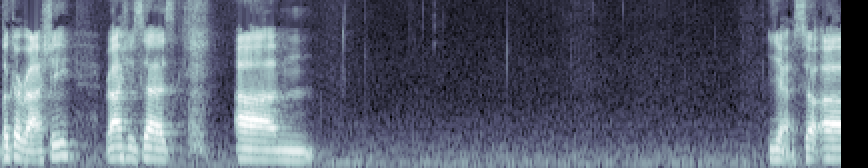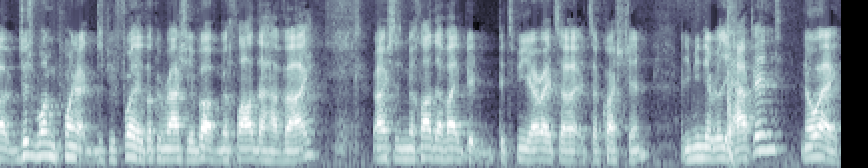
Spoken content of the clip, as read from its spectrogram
Look at Rashi. Rashi says, um, yeah, so uh, just one point, just before they look in Rashi above, Michlal Havai. Rashi says, Mechlad Avai Bitmiya, right? It's a, it's a question. You mean that really happened? No way.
